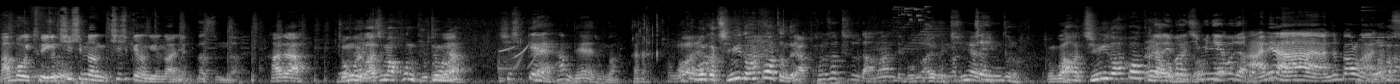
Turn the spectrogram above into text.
만보기 2 이거 70 넘 70개 넘기는 거 아니야? 맞습니다. 가자. 정국이 마지막 혼 불태우냐? 70개 하면 돼 종과. 가자. 어, 보니까 지민이도 할 것 같던데? 야 콘서트도 남았는데 몸아 이거 진짜 힘들어. 종과. 아 지민이도 할 것 같은데. 야 이번에. 지민이 해보자. 아니야 안전빵으로 가. 아까 안전빵으로.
